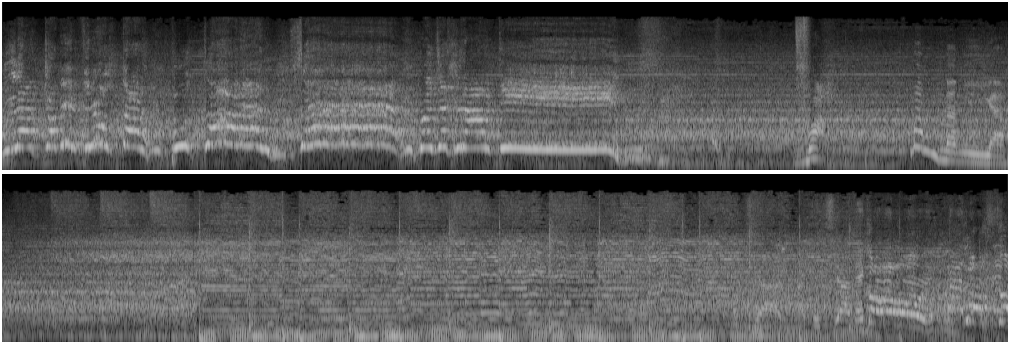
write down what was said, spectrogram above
Leccami il Fuster! Puttaren! Sì! Mangia Crauti! Mua! Mamma mia! Attenzione, gol! Gusto!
